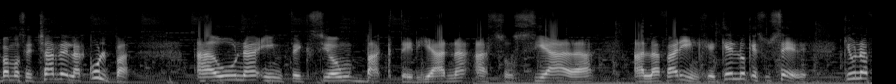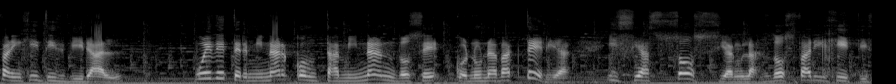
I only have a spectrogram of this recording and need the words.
vamos a echarle la culpa a una infección bacteriana asociada a la faringe. ¿Qué es lo que sucede? Que una faringitis viral puede terminar contaminándose con una bacteria y se asocian las dos faringitis,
